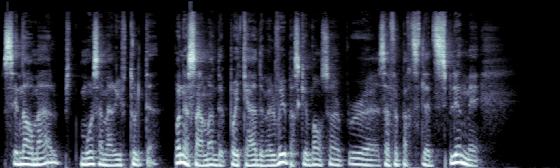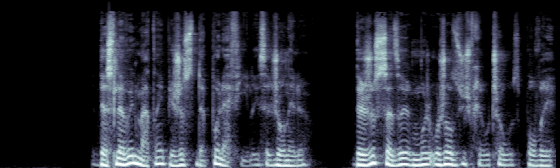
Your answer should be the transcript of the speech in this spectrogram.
c'est normal, puis que moi, ça m'arrive tout le temps. Pas nécessairement de pas être capable de me lever, parce que bon, c'est un peu, euh, ça fait partie de la discipline, mais de se lever le matin, puis juste de pas la filer cette journée-là. De juste se dire, moi, aujourd'hui, je ferai autre chose, pour vrai.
